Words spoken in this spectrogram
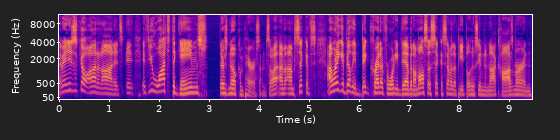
I mean, you just go on and on. It's it, if you watch the games, there's no comparison. So I, am I'm sick of. I want to give Billy big credit for what he did, but I'm also sick of some of the people who seem to knock Hosmer and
